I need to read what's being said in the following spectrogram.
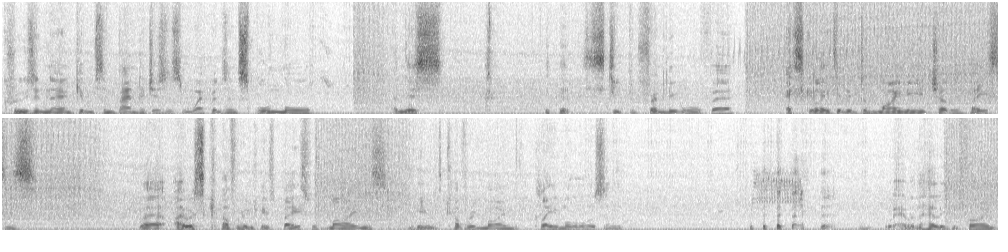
cruise in there and give him some bandages and some weapons and spawn more. And this stupid friendly warfare escalated into mining each other's bases. Where I was covering his base with mines. He was covering mine with claymores and Whatever the hell he could find.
